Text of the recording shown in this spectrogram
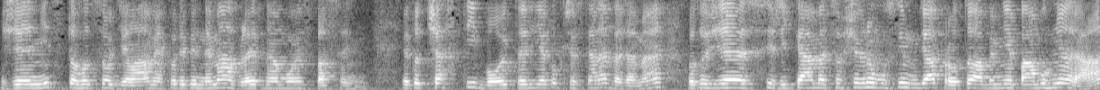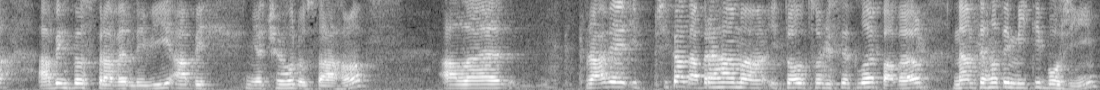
Že nic z toho, co dělám, jako kdyby nemá vliv na moje spasení. Je to častý boj, který jako křesťané vedeme, protože si říkáme, co všechno musím udělat pro to, aby mě Pán Bůh měl rád, abych byl spravedlivý, abych něčeho dosáhl. Ale právě i příklad Abrahama, i to, co vysvětluje Pavel, nám tyhle ty mýty boří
